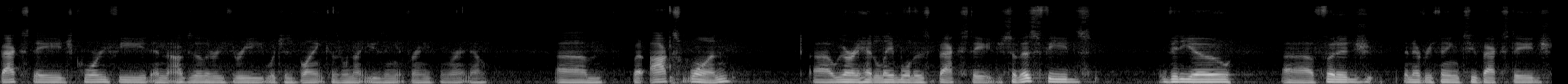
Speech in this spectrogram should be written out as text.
backstage, quarry feed, and the auxiliary 3, which is blank because we're not using it for anything right now. Um, but aux1 uh, we already had labeled as backstage. So this feeds video, uh, footage, and everything to backstage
